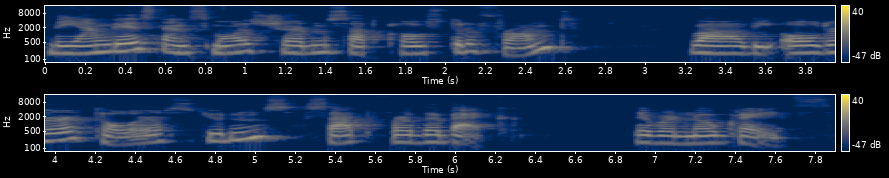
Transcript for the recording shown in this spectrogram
The youngest and smallest children sat close to the front, while the older, taller students sat further back. There were no grades.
